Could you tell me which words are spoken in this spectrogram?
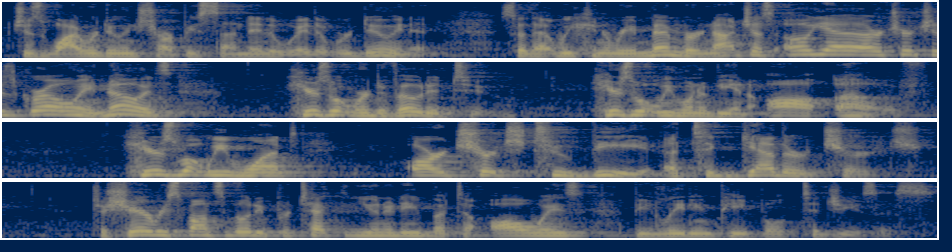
which is why we're doing Sharpie Sunday the way that we're doing it, so that we can remember not just, oh, yeah, our church is growing. No, it's here's what we're devoted to, here's what we want to be in awe of. Here's what we want our church to be a together church, to share responsibility, protect the unity, but to always be leading people to Jesus.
